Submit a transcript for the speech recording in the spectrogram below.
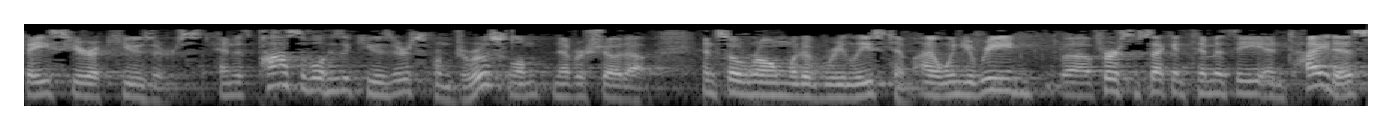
face your accusers. And it's possible his accusers from Jerusalem never showed up. And so Rome would have released him. Uh, when you read, 1st and 2nd Timothy and Titus,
